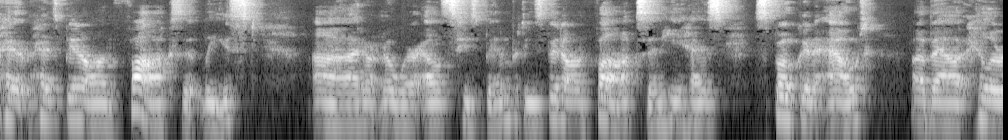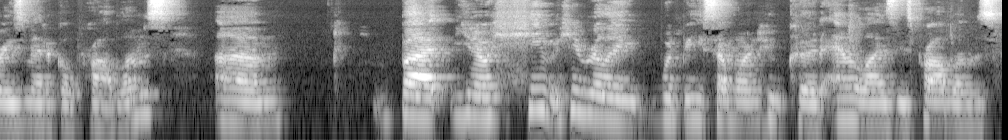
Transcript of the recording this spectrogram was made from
ha- has been on Fox at least. Uh, I don't know where else he's been, but he's been on Fox and he has spoken out about Hillary's medical problems. Um, but you know he he really would be someone who could analyze these problems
